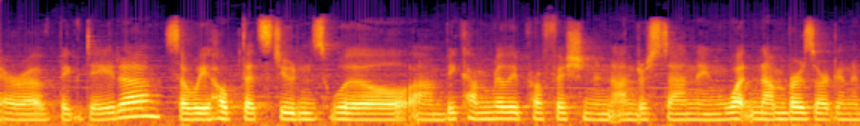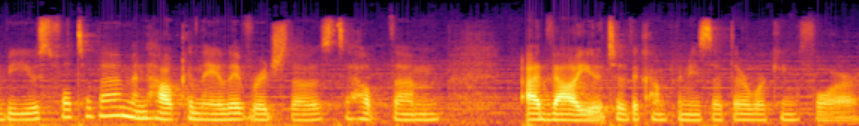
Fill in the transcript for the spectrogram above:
era of big data. So we hope that students will um, become really proficient in understanding what numbers are going to be useful to them and how can they leverage those to help them add value to the companies that they're working for.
